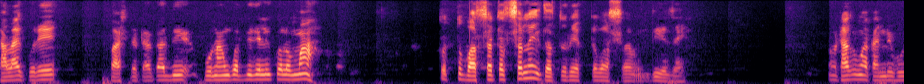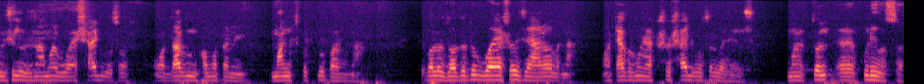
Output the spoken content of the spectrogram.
থালায় করে পাঁচটা টাকা দিয়ে প্রণাম করতে গেলে কলো, মা, তোর তো বাচ্চা টাচ্চা নেই, তা তোর একটা বাচ্চা দিয়ে যায় আমার ঠাকুরমা কান্দে বলছিল যে আমার বয়স ষাট বছর, আমার দারুণ ক্ষমতা নেই, মানুষ করতেও পারব না। তো বলল, যতটুকু বয়স হয়েছে আর হবে না, আমার ঠাকুরমা একশো ষাট বছর বেঁচে গেছে মানে চল কুড়ি বছর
